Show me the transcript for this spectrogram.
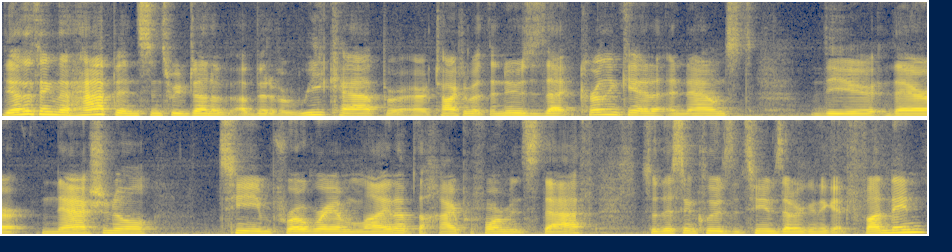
the other thing that happened since we've done a, a bit of a recap or, or talked about the news is that Curling Canada announced the their national team program lineup, the high performance staff. So this includes the teams that are going to get funding,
